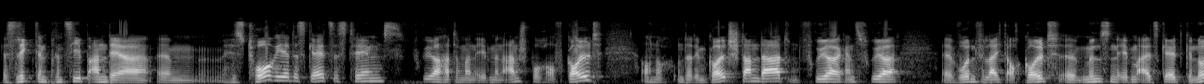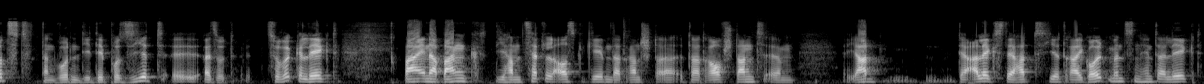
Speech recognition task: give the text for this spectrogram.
Das liegt im Prinzip an der ähm, Historie des Geldsystems. Früher hatte man eben einen Anspruch auf Gold, auch noch unter dem Goldstandard. Und früher, ganz früher, äh, wurden vielleicht auch Goldmünzen eben als Geld genutzt. Dann wurden die deposiert, äh, also zurückgelegt bei einer Bank. Die haben Zettel ausgegeben, da, dran, da drauf stand, ähm, ja, der Alex, der hat hier drei Goldmünzen hinterlegt.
